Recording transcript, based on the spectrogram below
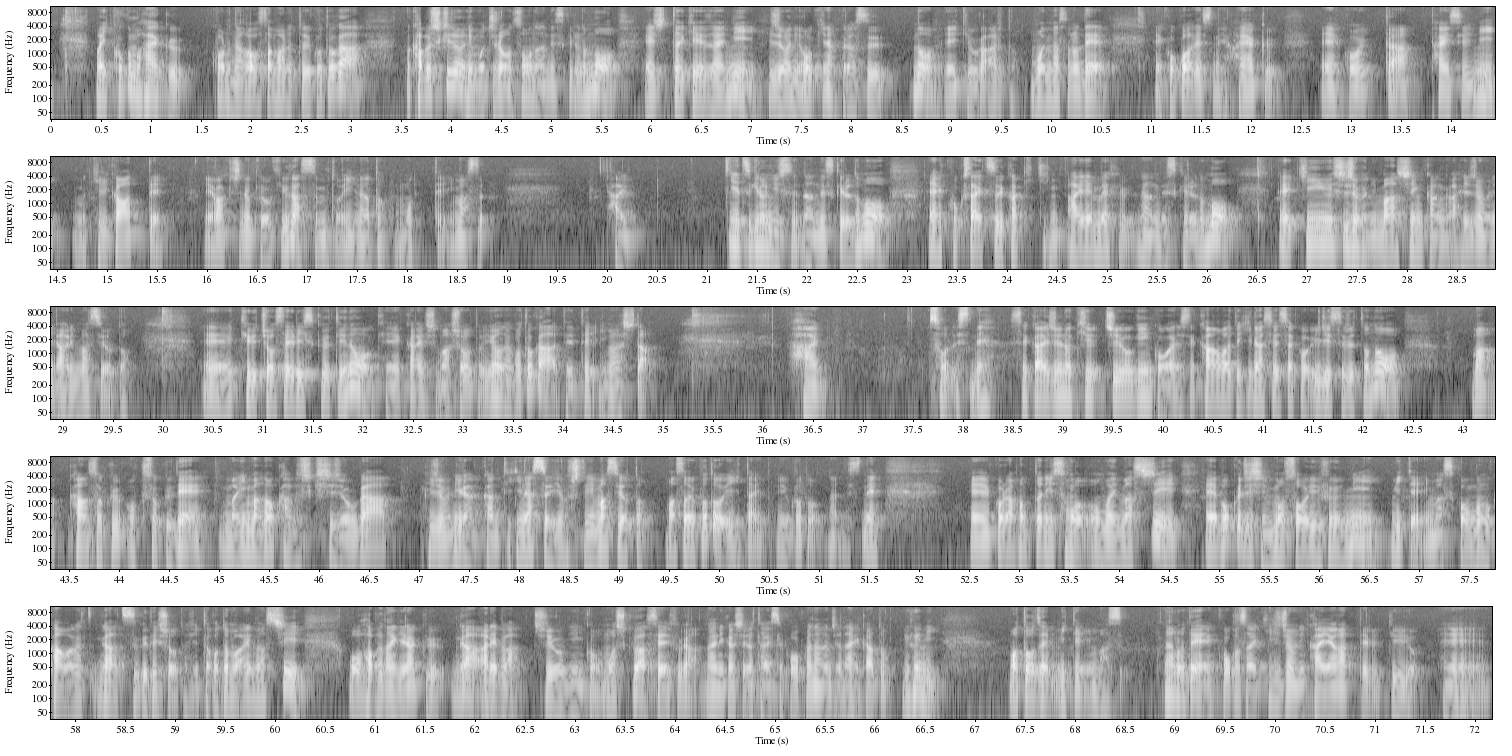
まあ、一刻も早くコロナが収まるということが、株式市場にもちろんそうなんですけれども実体経済に非常に大きなプラスの影響があると思いますのでここはですね早くこういった体制に切り替わってワクチンの供給が進むといいなと思っています。はい。え次のニュースなんですけれども、え国際通貨基金 IMF なんですけれども、え金融市場に慢心感が非常にありますよと。え急調整リスクというのを警戒しましょうというようなことが出ていました。はい。そうですね。世界中の中央銀行がですね、緩和的な政策を維持するとの、まあ、観測、憶測で、まあ、今の株式市場が非常に楽観的な推移をしていますよと、まあ、そういうことを言いたいということなんですね。えー、これは本当にそう思いますし、えー、僕自身もそういうふうに見ています。今後も緩和が続くでしょうといったこともありますし、大幅な下落があれば中央銀行もしくは政府が何かしら対策を行うんじゃないかというふうに、まあ、当然見ています。なのでここ最近非常に買い上がっているという、え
